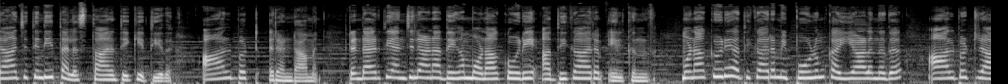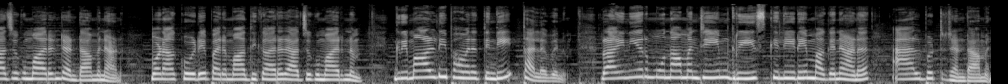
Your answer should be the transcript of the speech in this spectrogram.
രാജ്യത്തിന്റെ തലസ്ഥാനത്തേക്ക് എത്തിയത്. ആൽബർട്ട് രണ്ടാമൻ. രണ്ടായിരത്തി അഞ്ചിലാണ് അദ്ദേഹം മൊണാക്കോയുടെ അധികാരം ഏൽക്കുന്നത്. മൊണാക്കോയുടെ അധികാരം ഇപ്പോഴും കൈയാളുന്നത് ആൽബർട്ട് രാജകുമാരൻ രണ്ടാമനാണ്. മൊണാക്കോയുടെ പരമാധികാര രാജകുമാരനും ഗ്രിമാൾഡി ഭവനത്തിന്റെ തലവനും. റൈനിയർ മൂന്നാമന്റെയും ഗ്രീസ് കിലിയുടെയും മകനാണ് ആൽബർട്ട് രണ്ടാമൻ.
